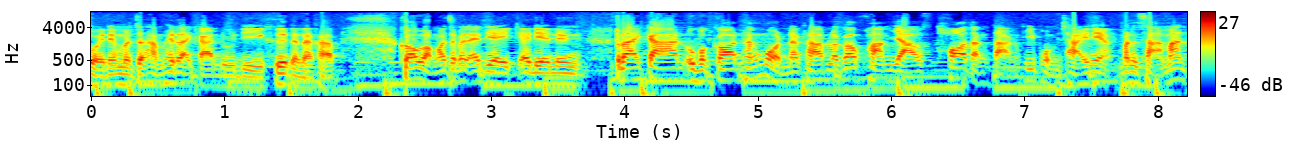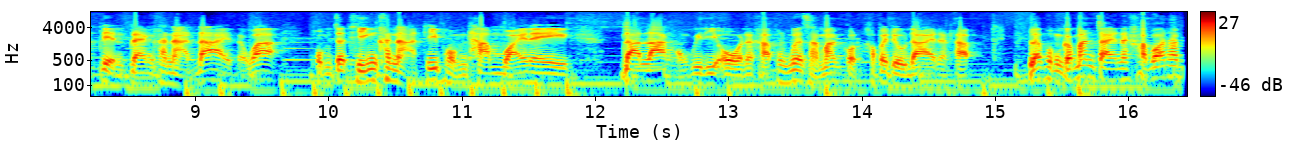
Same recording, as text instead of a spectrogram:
สวยๆเนี่ยมันจะทำให้รายการดูดีขึ้นนะครับ ก็หวังว่าจะเป็นไอเดียอีกไอเดียหนึ่งรายการอุปกรณ์ทั้งหมดนะครับแล้วก็ความยาวท่อต่างๆ ที่ผมใช้เนี่ยมันสามารถเปลี่ยนแปลงขนาดได้ แต่ว่า ผมจะทิ้งขนาดที่ผมทำไว้ในด้านล่างของวิดีโอนะครับเพื่อนๆสามารถกดเข้าไปดูได้นะครับแล้วผมก็มั่นใจนะครับว่าถ้าเ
